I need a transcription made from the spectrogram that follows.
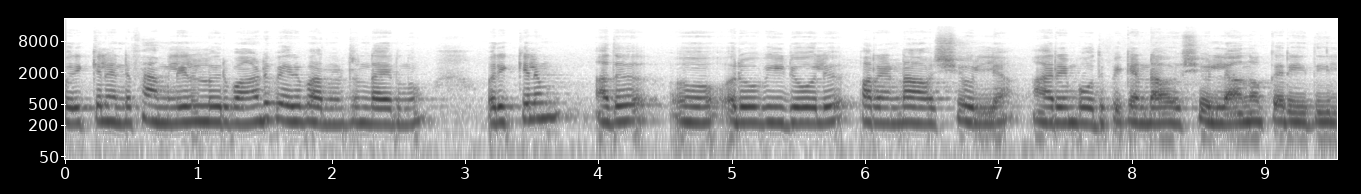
ഒരിക്കലും എന്റെ ഫാമിലിയിലുള്ള ഒരുപാട് പേര് പറഞ്ഞിട്ടുണ്ടായിരുന്നു. ഒരിക്കലും അത് ഒരു വീഡിയോയിൽ പറയേണ്ട ആവശ്യമില്ല ആരെയും ബോധിപ്പിക്കേണ്ട ആവശ്യമില്ല എന്നൊക്കെ രീതിയിൽ.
